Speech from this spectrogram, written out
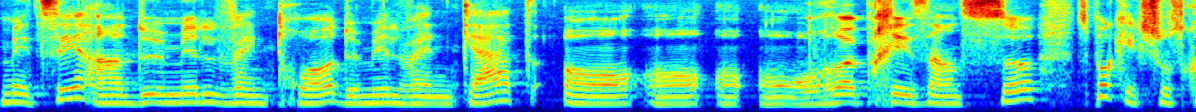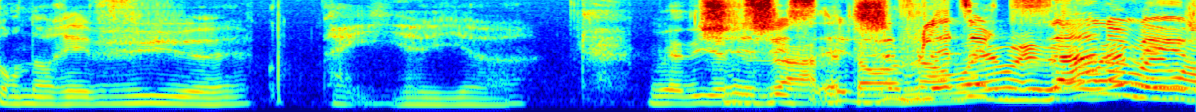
Mais tu sais, en 2023, 2024, on, on, on, on représente ça. C'est pas quelque chose qu'on aurait vu euh, il y a Mais il y a Je- 10 je- ans, mettons. je voulais Non, dire ouais, 10 ouais, ans, ouais, mais ouais, va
